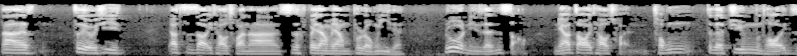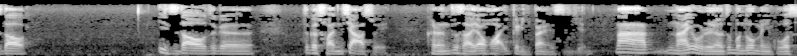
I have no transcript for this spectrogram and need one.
那这个游戏要制造一条船啊是非常非常不容易的。如果你人少，你要造一条船，从这个锯木头一直到一直到这个这个船下水，可能至少要花一个礼拜的时间。那哪有人有这么多美国时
